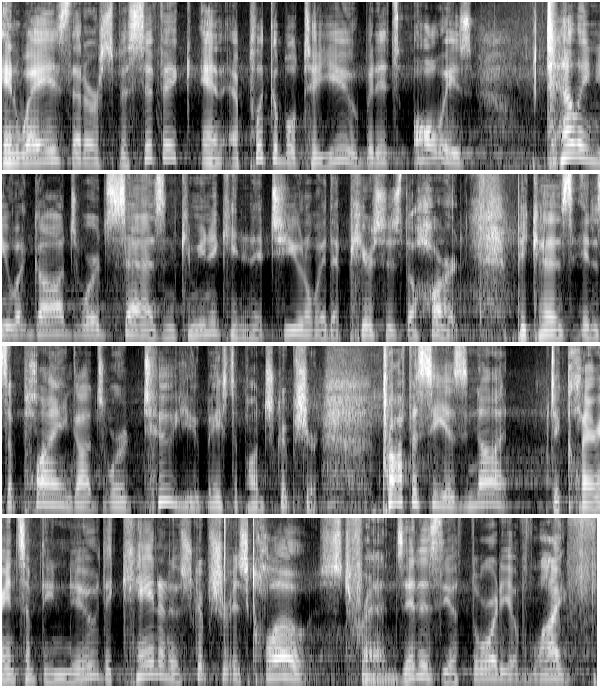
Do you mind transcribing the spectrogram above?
in ways that are specific and applicable to you, but it's always telling you what God's word says and communicating it to you in a way that pierces the heart because it is applying God's word to you based upon Scripture. Prophecy is not declaring something new. The canon of Scripture is closed, friends. It is the authority of life.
